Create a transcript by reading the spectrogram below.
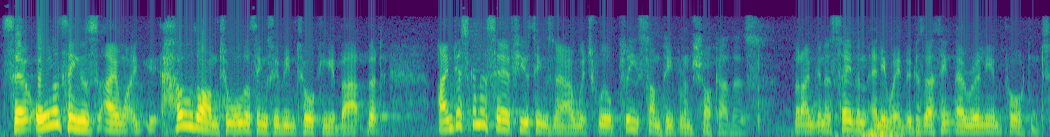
so all the things I want, hold on to all the things we've been talking about, but I'm just going to say a few things now which will please some people and shock others. But I'm going to say them anyway because I think they're really important.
